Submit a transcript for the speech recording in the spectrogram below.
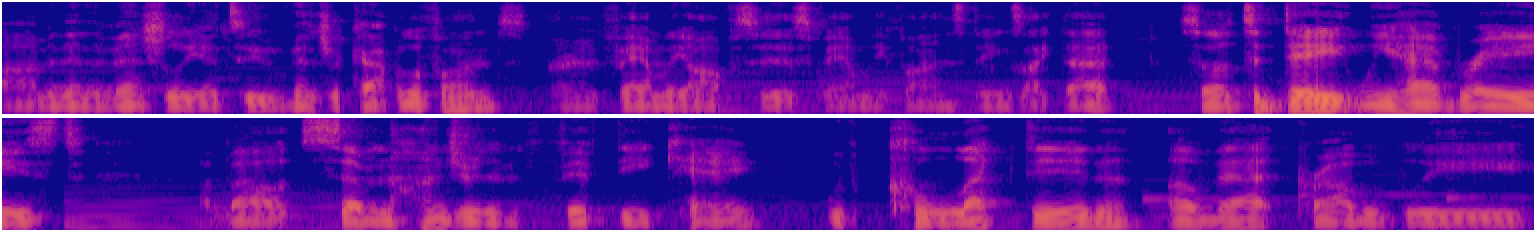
um, and then eventually into venture capital funds or in family offices, family funds, things like that. So to date, we have raised about 750K. We've collected of that probably,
